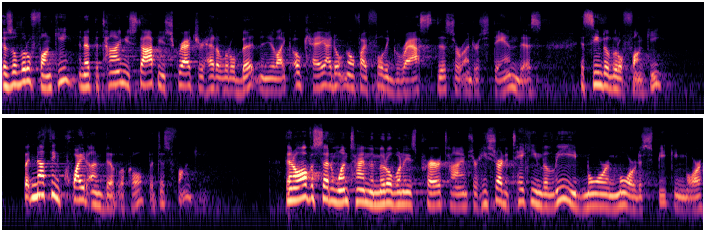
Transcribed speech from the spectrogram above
It was a little funky, and at the time you stop and you scratch your head a little bit, and you're like, okay, I don't know if I fully grasp this or understand this. It seemed a little funky, but nothing quite unbiblical, but just funky. Then all of a sudden, one time in the middle of one of these prayer times, or he started taking the lead more and more, just speaking more.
